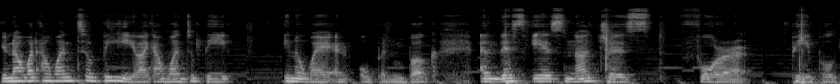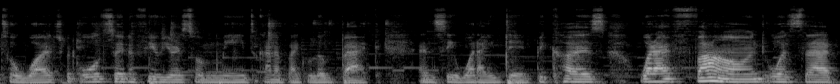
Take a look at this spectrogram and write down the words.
you know what i want to be like i want to be in a way an open book. And this is not just for people to watch but also in a few years for me to kind of like look back and see what I did. Because what I found was that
